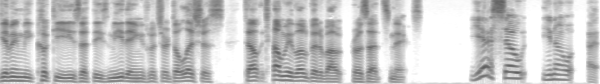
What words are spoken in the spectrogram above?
giving me cookies at these meetings, which are delicious. Tell tell me a little bit about Rosette's mix. Yeah, so you know, uh,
